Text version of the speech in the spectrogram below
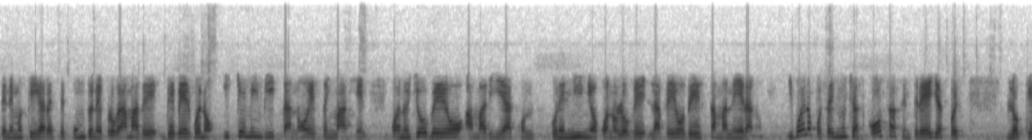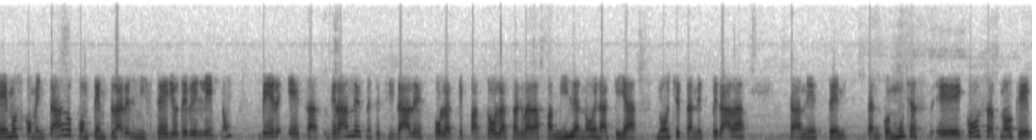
tenemos que llegar a este punto en el programa de, de ver, bueno, ¿y qué me invita, no? Esta imagen. Cuando yo veo a María con, con el niño, cuando lo ve, la veo de esta manera, ¿no? Y bueno, pues hay muchas cosas, entre ellas, pues lo que hemos comentado, contemplar el misterio de Belén, ¿no? Ver esas grandes necesidades por las que pasó la Sagrada Familia, ¿no? En aquella noche tan esperada, tan este, tan con muchas eh, cosas, ¿no? Que,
